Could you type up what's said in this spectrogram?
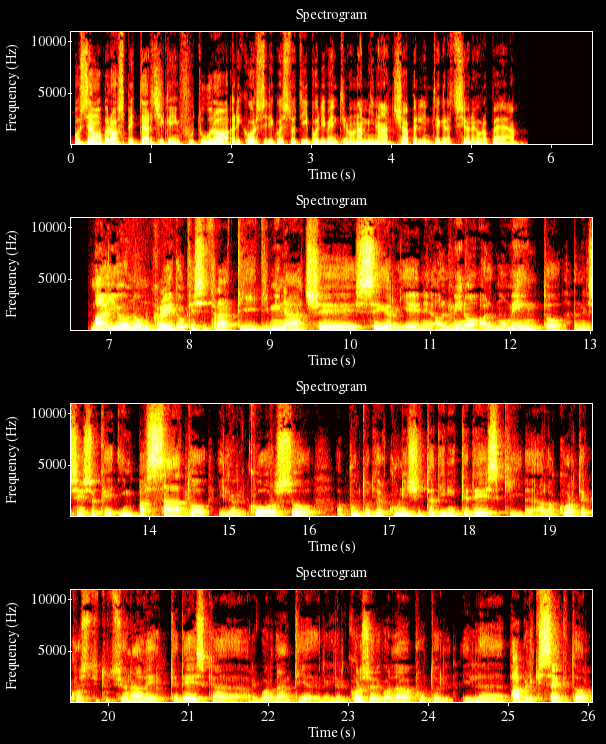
Possiamo però aspettarci che in futuro ricorsi di questo tipo diventino una minaccia per l'integrazione europea? Ma io non credo che si tratti di minacce serie, almeno al momento, nel senso che in passato il ricorso appunto di alcuni cittadini tedeschi eh, alla Corte Costituzionale tedesca riguardanti il ricorso riguardava appunto il, il public sector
